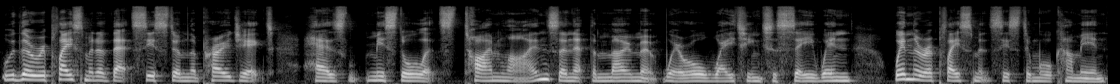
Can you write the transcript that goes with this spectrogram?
With the replacement of that system, the project has missed all its timelines, and at the moment, we're all waiting to see when when the replacement system will come in.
